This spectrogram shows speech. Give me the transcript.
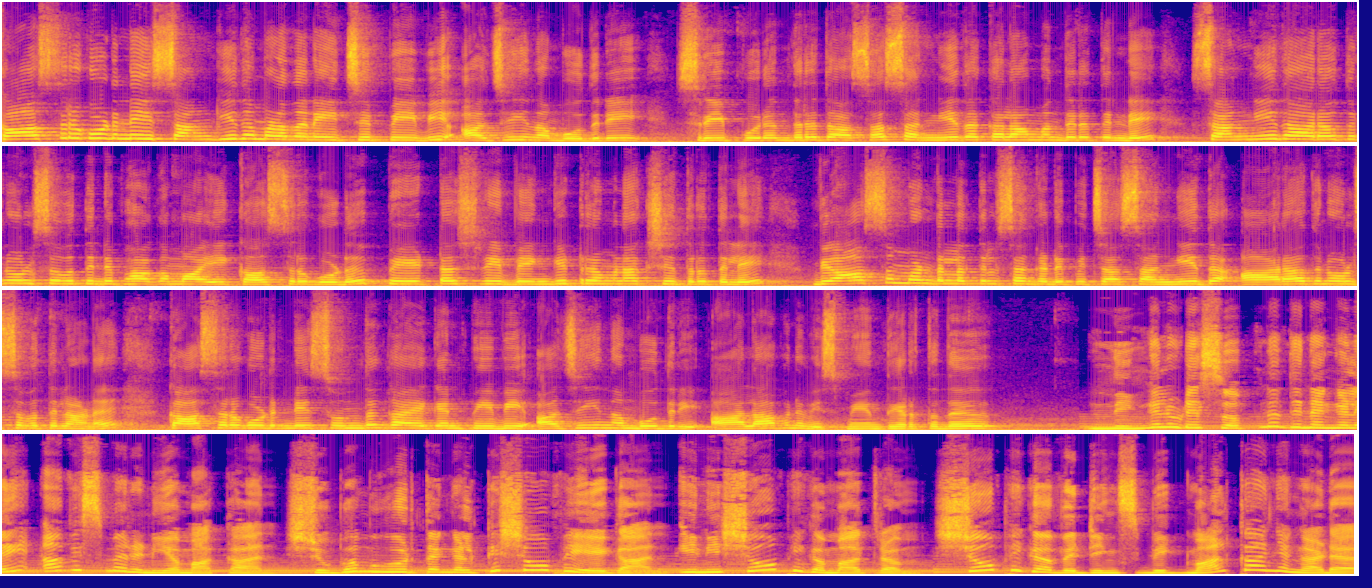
കാസർഗോഡിനെ സംഗീതമണ നയിച്ച് P V Ajay Namboothiri Shri Purandaradasa സംഗീത കലാമന്ദിരത്തിന്റെ സംഗീതാരാധനോത്സവത്തിന്റെ ഭാഗമായി കാസർഗോഡ് പേട്ട ശ്രീ വെങ്കിട്ടരമണ ക്ഷേത്രത്തിലെ വ്യാസമണ്ഡലത്തിൽ സംഘടിപ്പിച്ച സംഗീത ആരാധനോത്സവത്തിലാണ് കാസർഗോഡിന്റെ സ്വന്തം ഗായകൻ പി വി അജയ് നമ്പൂതിരി ആലാപന വിസ്മയം തീർത്തത്. നിങ്ങളുടെ സ്വപ്ന ദിനങ്ങളെ അവിസ്മരണീയമാക്കാൻ ശുഭമുഹൂർത്തങ്ങൾക്ക് ശോഭയേകാൻ. ഇനി ശോഭിക മാത്രം. Shobhika weddings big mall Kanhangad.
